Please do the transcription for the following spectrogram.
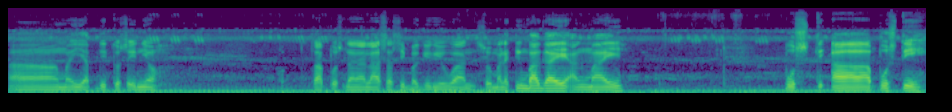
Ang may update ko sa inyo tapos nanalasa si Bagyong Iwan. So malaking bagay ang may pusti, ah, pusti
